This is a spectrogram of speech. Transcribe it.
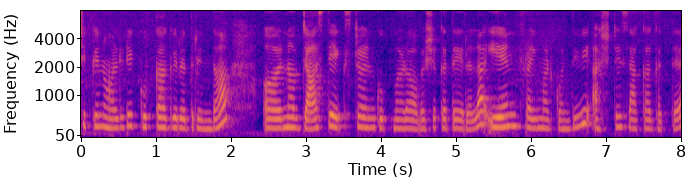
chicken already cook ಆಗಿರೋದ್ರಿಂದ ನಾವು ಜಾಸ್ತಿ ಎಕ್ಸ್ಟ್ರಾ ಏನು ಕುಕ್ ಮಾಡೋ ಅವಶ್ಯಕತೆ ಇರಲ್ಲ. ಏನು ಫ್ರೈ ಮಾಡ್ಕೊತೀವಿ ಅಷ್ಟೇ ಸಾಕಾಗತ್ತೆ.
